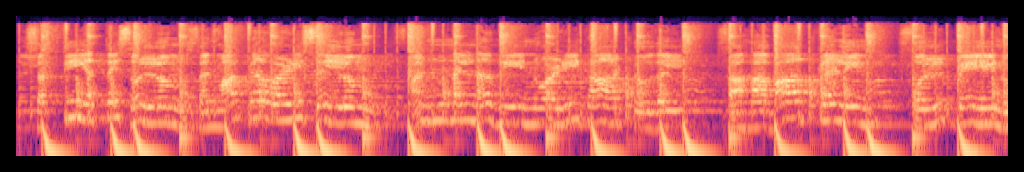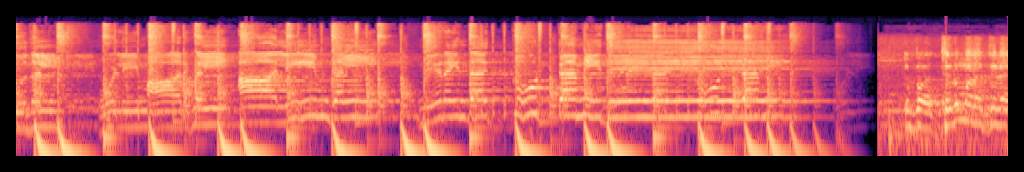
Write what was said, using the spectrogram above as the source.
சத்தியத்தை சொல்லும் சன்மார்க்க வழி செல்லும் அண்ணல் நவீன் வழி காட்டுதல் சஹபாக்களின் சொல் பேணுதல் ஒளிமார்கள் இப்போ திருமணத்தில்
